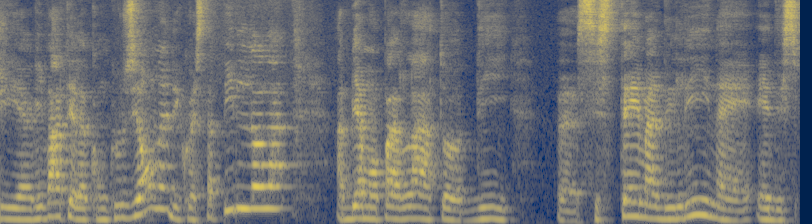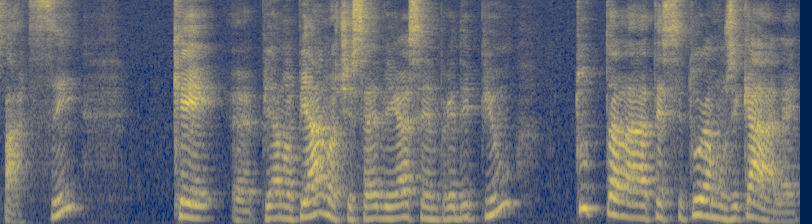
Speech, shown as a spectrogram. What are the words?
Eccoci arrivati alla conclusione di questa pillola. Abbiamo parlato di eh, sistema di linee e di spazi che eh, piano piano ci servirà sempre di più tutta la tessitura musicale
